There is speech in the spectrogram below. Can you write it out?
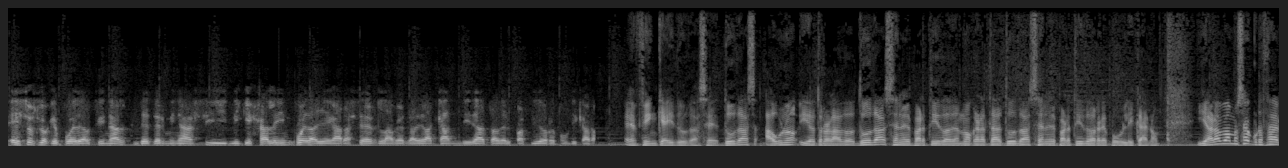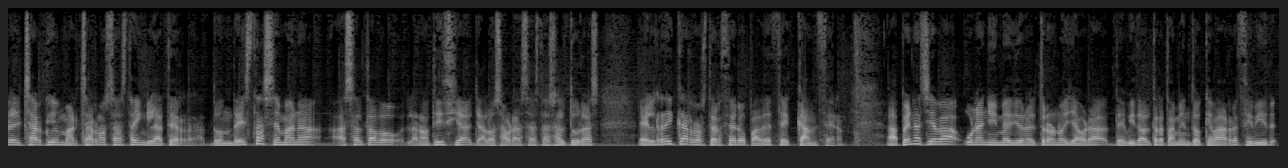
eso es lo que puede al final determinar si Nikki Haley pueda llegar a ser la verdadera candidata del Partido Republicano. En fin, que hay dudas, ¿eh? Dudas a uno y otro lado, dudas en el Partido Demócrata, dudas en el Partido Republicano. Y ahora vamos a cruzar el charco y marcharnos hasta Inglaterra, donde esta semana ha saltado la noticia, ya lo sabrás a estas alturas, el rey Carlos III padece cáncer. Apenas lleva un año y medio en el trono y ahora, debido al tratamiento que va a recibir,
